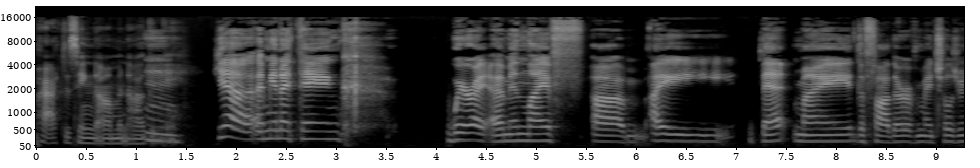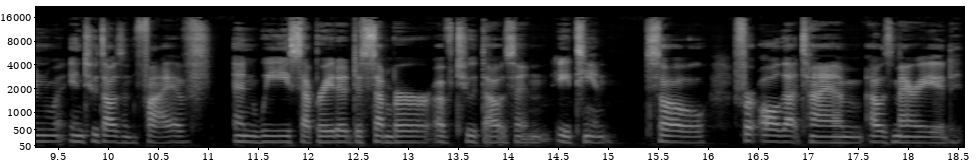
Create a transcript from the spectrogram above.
practicing non-monogamy. Yeah, I mean, I think where I am in life, um, I met my the father of my children in 2005, and we separated December of 2018. So for all that time, I was married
